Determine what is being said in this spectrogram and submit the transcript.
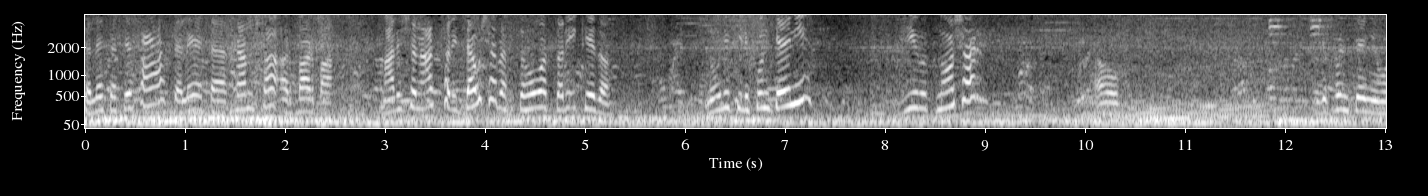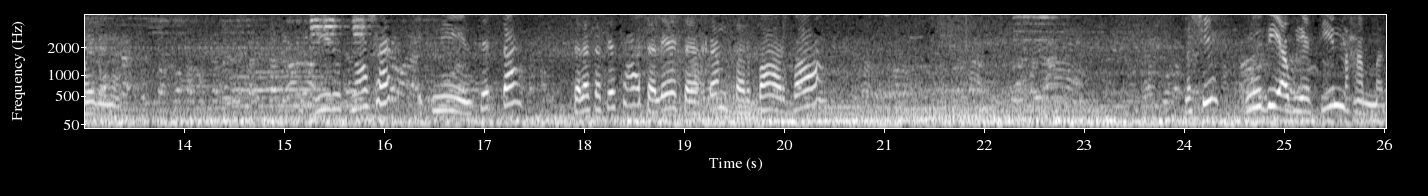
3 9 3 5 4 4 معلش أنا آسفة للدوشة بس هو الطريق كده. نقول التليفون تاني. 012 أهو. تليفون تاني اهو يا جماعة 012 2 6 3 9 3 5 4 4 ماشي؟ روبي ابو ياسين محمد.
